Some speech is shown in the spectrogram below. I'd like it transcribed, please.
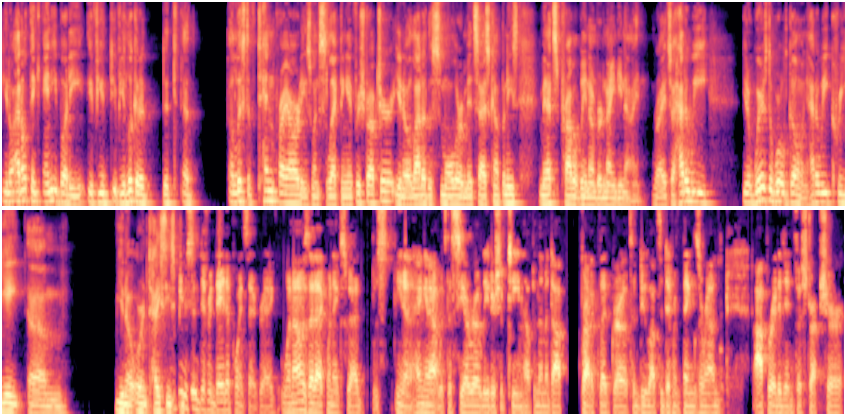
you know, I don't think anybody, if you if you look at a, a, a list of ten priorities when selecting infrastructure, you know, a lot of the smaller or mid-sized companies, I mean, that's probably number ninety nine, right? So how do we, you know, where's the world going? How do we create, um, you know, or entice these people? some different data points there, Greg. When I was at Equinix, I was, you know, hanging out with the CRO leadership team, helping them adopt product-led growth and do lots of different things around operated infrastructure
